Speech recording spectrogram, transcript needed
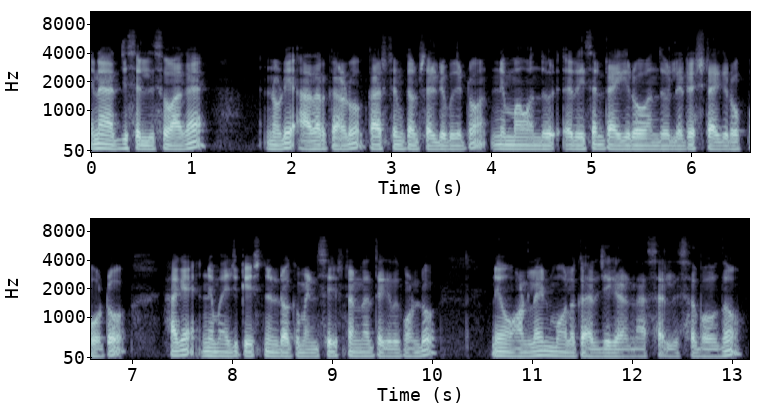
ಇನ್ನು ಅರ್ಜಿ ಸಲ್ಲಿಸುವಾಗ ನೋಡಿ Aadhaar card caste income certificate ನಿಮ್ಮ ಒಂದು ರೀಸೆಂಟ್ ಆಗಿರೋ ಒಂದು ಲೇಟೆಸ್ಟ್ ಆಗಿರೋ ಫೋಟೋ ಹಾಗೆ ನಿಮ್ಮ ಎಜುಕೇಷನಲ್ ಡಾಕ್ಯುಮೆಂಟ್ಸ್ ಇಷ್ಟನ್ನು ತೆಗೆದುಕೊಂಡು ನೀವು ಆನ್ಲೈನ್ ಮೂಲಕ ಅರ್ಜಿಗಳನ್ನ ಸಲ್ಲಿಸಬಹುದು.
